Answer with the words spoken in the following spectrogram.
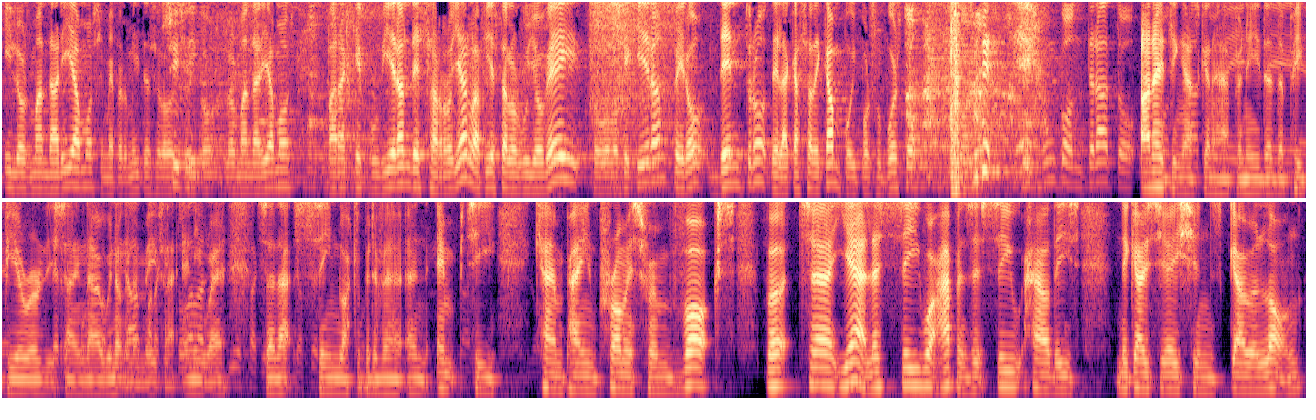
y los mandaríamos, si me permite, se lo Sí, sí. explico, los mandaríamos para que pudieran desarrollar la fiesta del orgullo gay, todo lo que quieran, pero dentro de la casa de campo y, por supuesto, con un contrato. I don't think that's going to happen either. The PP are already saying no, we're not going to move that anywhere. So that seemed like a bit of a, an empty campaign promise from Vox. But uh, yeah, let's see what happens. Let's see how these negotiations go along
